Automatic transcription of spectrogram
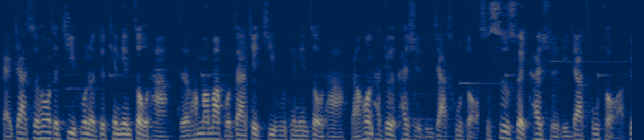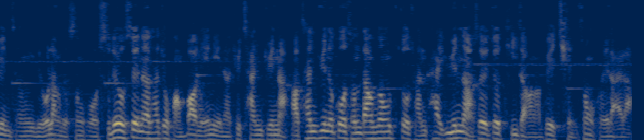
改嫁之后，这继父呢就天天揍他，只要他妈妈不在，这继父天天揍他，然后他就开始离家出走。十四岁开始离家出走啊，变成流浪的生活。十六岁呢，他就谎报年龄呢去参军了啊。参军的过程当中，坐船太晕了，所以就提早呢被遣送回来了。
